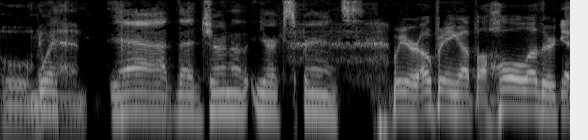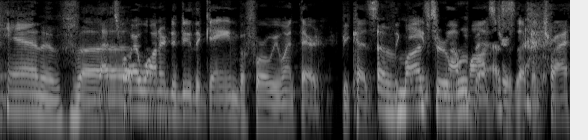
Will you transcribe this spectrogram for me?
Oh, with, man. yeah, the journal, your experience? we are opening up a whole other Yeah. can of. Uh, That's why I wanted to do the game before we went there because Of the monster monsters. ass. I've been trying.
